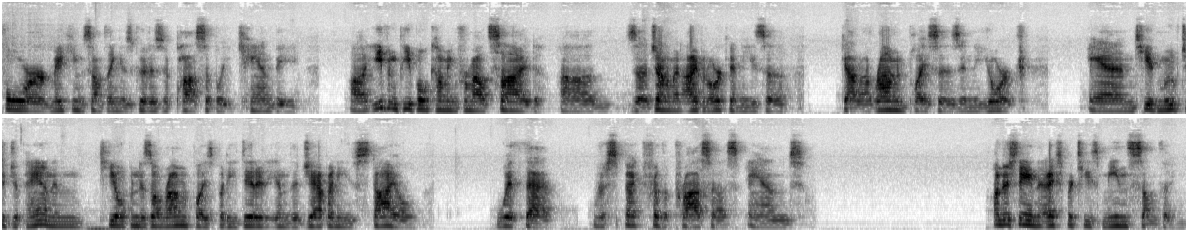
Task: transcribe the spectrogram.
for making something as good as it possibly can be. Uh, even people coming from outside. Uh, a gentleman, Ivan Orkin. He's uh, got uh, ramen places in New York, and he had moved to Japan and he opened his own ramen place, but he did it in the Japanese style, with that respect for the process and understanding that expertise means something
